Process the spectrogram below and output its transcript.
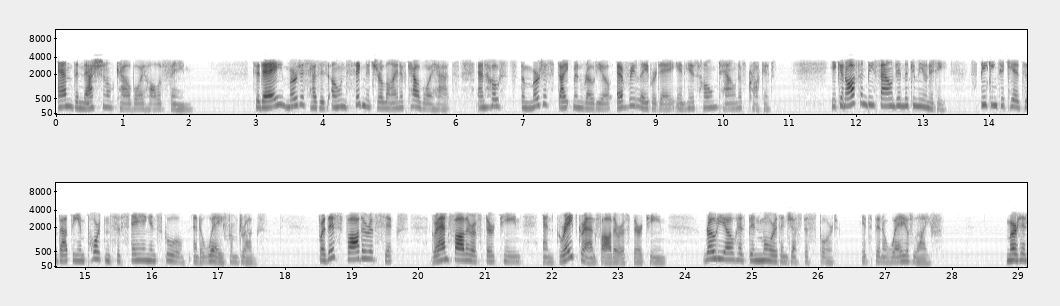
and the National Cowboy Hall of Fame. Today, Myrtis has his own signature line of cowboy hats and hosts the Myrtis Dightman Rodeo every Labor Day in his hometown of Crockett. He can often be found in the community, speaking to kids about the importance of staying in school and away from drugs. For this father of six, grandfather of 13, and great grandfather of 13, rodeo has been more than just a sport. It's been a way of life. Myrtis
